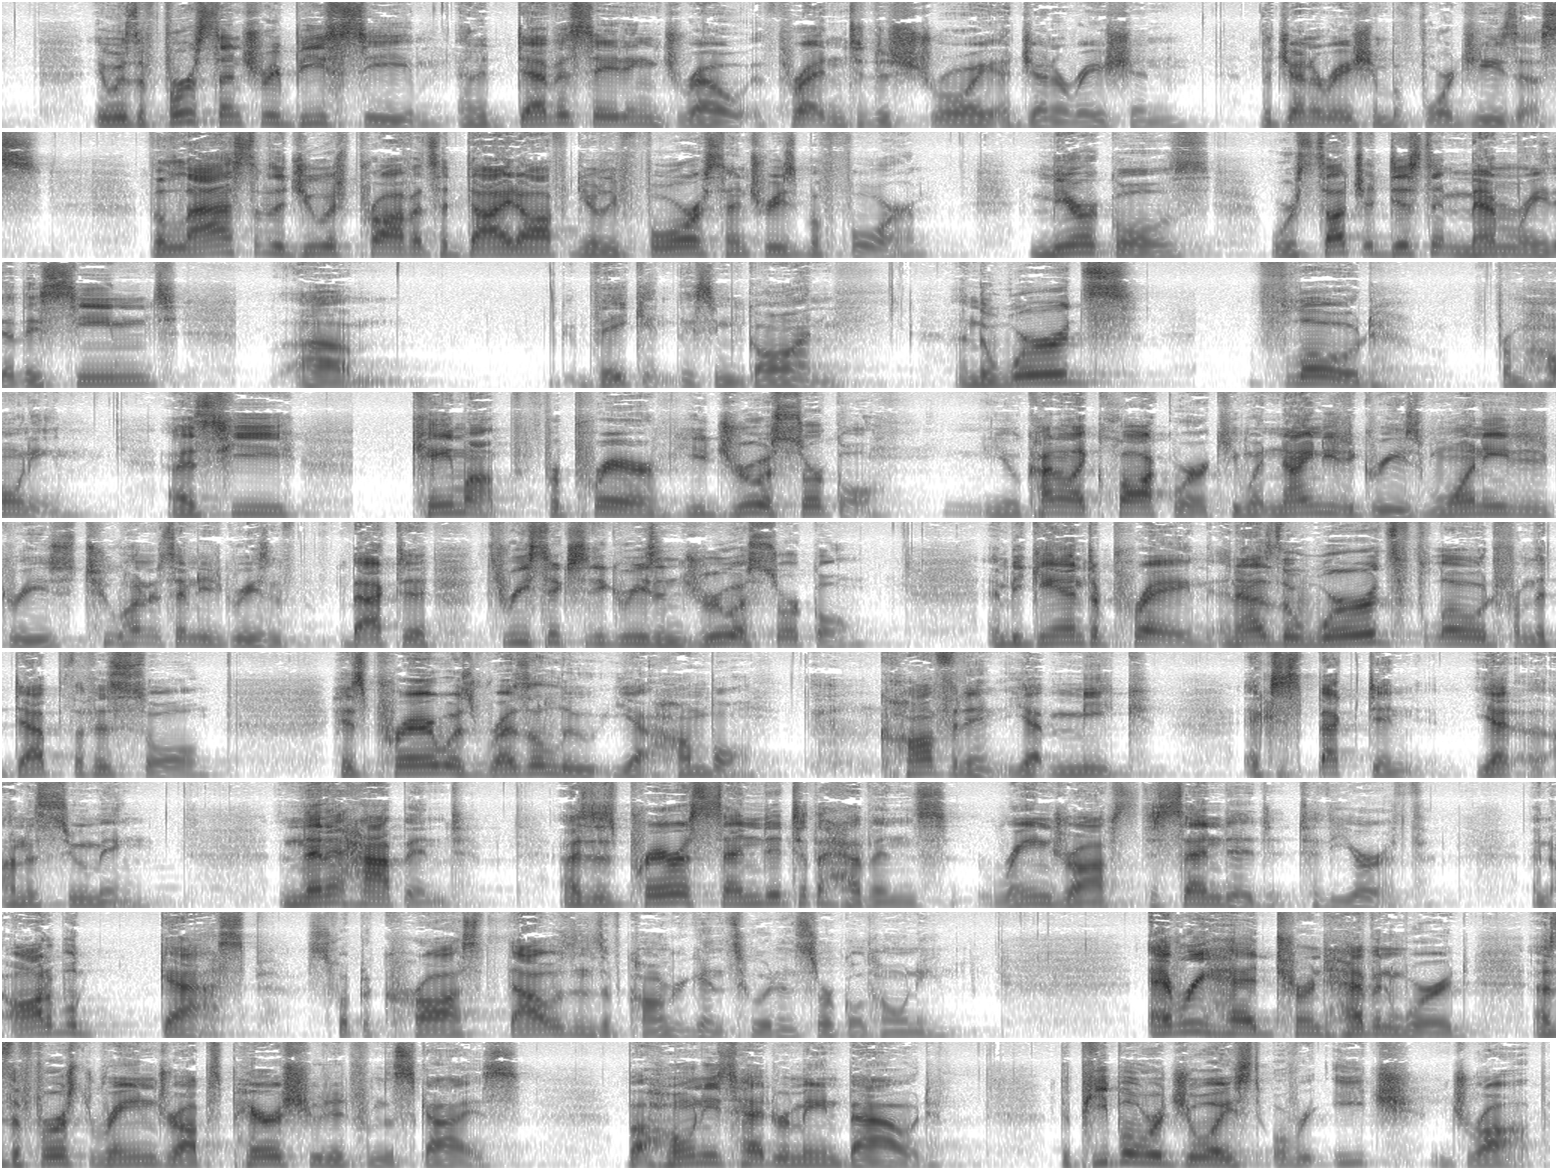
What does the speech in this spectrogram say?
It was the first century BC, and a devastating drought threatened to destroy a generation, the generation before Jesus. The last of the Jewish prophets had died off nearly four centuries before. Miracles were such a distant memory that they seemed um, vacant, they seemed gone. And the words flowed from Honi. As he came up for prayer, he drew a circle you know, kind of like clockwork. He went 90 degrees, 180 degrees, 270 degrees, and back to 360 degrees and drew a circle and began to pray. And as the words flowed from the depth of his soul, his prayer was resolute yet humble, confident yet meek, expectant yet unassuming. And then it happened. As his prayer ascended to the heavens, raindrops descended to the earth. An audible gasp swept across thousands of congregants who had encircled Honi. Every head turned heavenward as the first raindrops parachuted from the skies, but Honi's head remained bowed. The people rejoiced over each drop,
